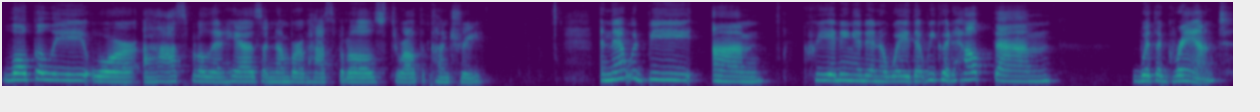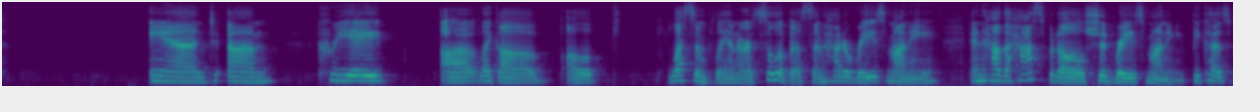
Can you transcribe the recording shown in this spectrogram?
locally or a hospital that has a number of hospitals throughout the country. And that would be um, creating it in a way that we could help them with a grant and um, create uh, like a, a lesson plan or a syllabus on how to raise money and how the hospital should raise money because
